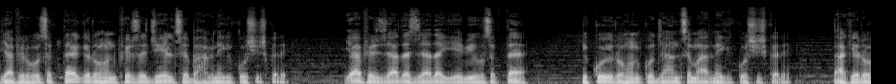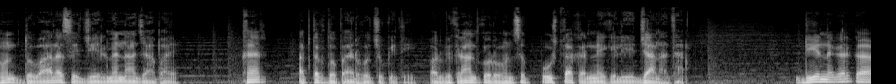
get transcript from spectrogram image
या फिर हो सकता है कि रोहन फिर से जेल से भागने की कोशिश करे, या फिर ज़्यादा से ज़्यादा ये भी हो सकता है कि कोई रोहन को जान से मारने की कोशिश करे, ताकि रोहन दोबारा से जेल में ना जा पाए। खैर, अब तक दोपहर हो चुकी थी और विक्रांत को रोहन से पूछता करने के लिए जाना था। डीएन नगर का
